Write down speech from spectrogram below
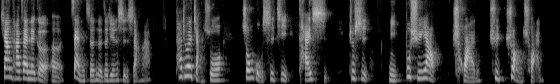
像他在那个呃战争的这件事上啊，他就会讲说，中古世纪开始就是你不需要船去撞船，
